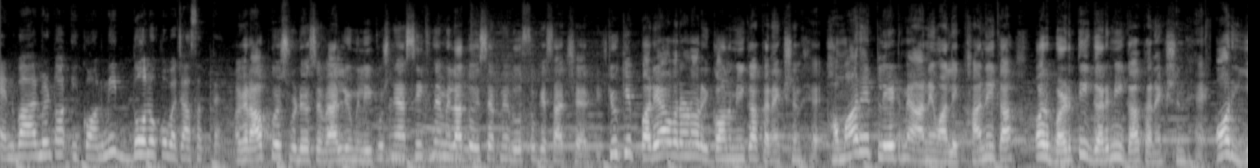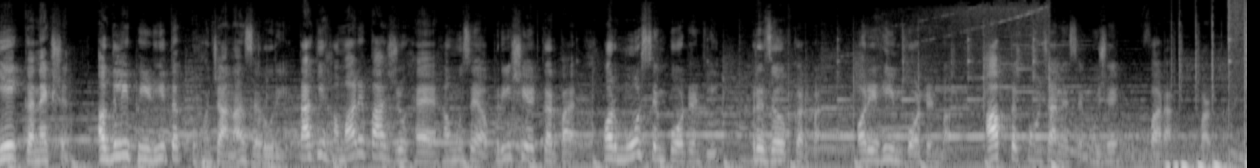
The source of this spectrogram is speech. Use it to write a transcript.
एनवायरनमेंट और इकोनॉमी दोनों को बचा सकते हैं। अगर आपको इस वीडियो से वैल्यू मिली कुछ नया सीखने मिला तो इसे अपने दोस्तों के साथ शेयर कीजिए। क्योंकि पर्यावरण और इकोनॉमी का कनेक्शन है। हमारे प्लेट में आने वाले खाने का और बढ़ती गर्मी का कनेक्शन है। और ये कनेक्शन अगली पीढ़ी तक पहुंचाना ज़रूरी है, ताकि हमारे पास जो है, हम उसे अप्रिशिएट कर पाए और मोस्ट इंपॉर्टेंटली प्रिजर्व कर पाए। और यही इंपॉर्टेंट बात, आप तक पहुँचाने से मुझे फ़र्क पड़ता है।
